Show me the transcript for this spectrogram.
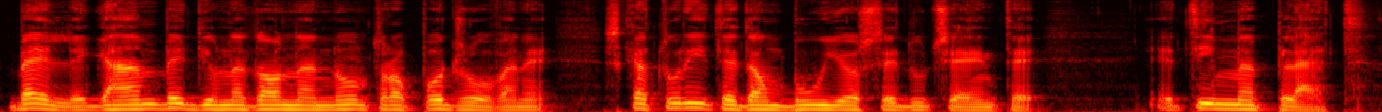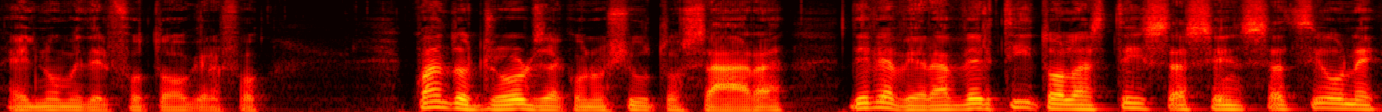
belle gambe di una donna non troppo giovane, scaturite da un buio seducente. Tim Platt è il nome del fotografo. Quando George ha conosciuto Sara, deve aver avvertito la stessa sensazione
